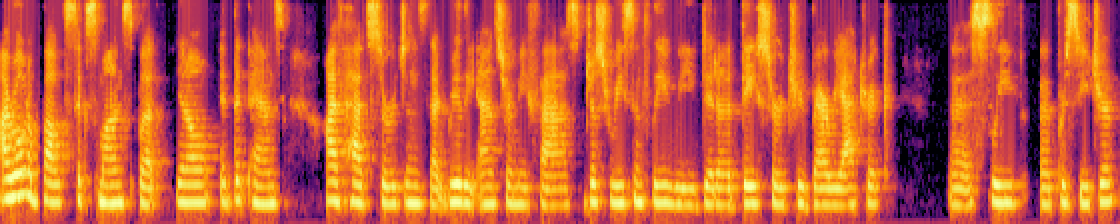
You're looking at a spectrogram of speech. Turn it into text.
I wrote about six months, but you know, it depends. I've had surgeons that really answer me fast. Just recently, we did a day surgery bariatric uh, sleeve uh, procedure.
